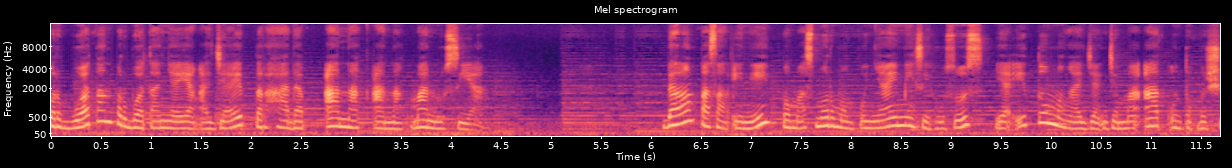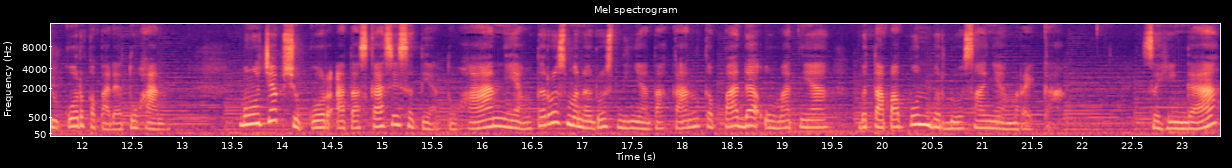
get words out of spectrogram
perbuatan-perbuatannya yang ajaib terhadap anak-anak manusia. Dalam pasal ini, pemazmur mempunyai misi khusus, yaitu mengajak jemaat untuk bersyukur kepada Tuhan. Mengucap syukur atas kasih setia Tuhan yang terus-menerus dinyatakan kepada umatnya betapapun berdosanya mereka. Sehingga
